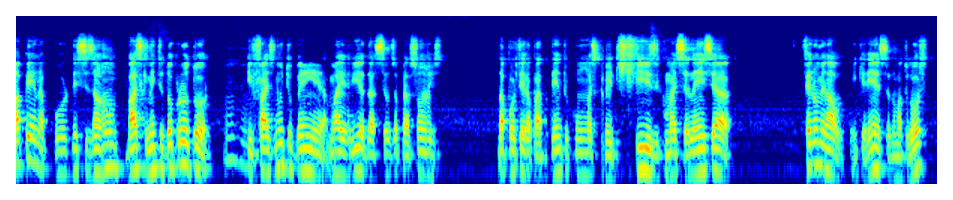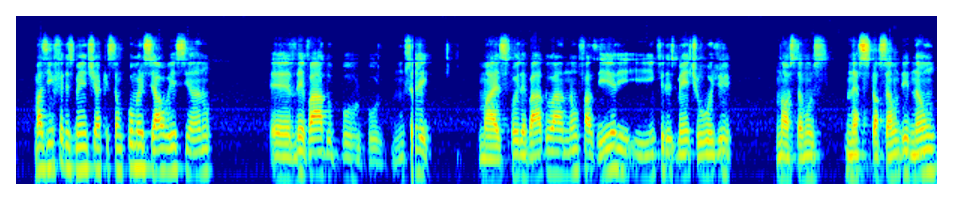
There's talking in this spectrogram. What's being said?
a pena por decisão basicamente do produtor, uhum. que faz muito bem a maioria das suas operações da porteira para dentro com uma expertise, com uma excelência fenomenal em querência no Mato Grosso, mas infelizmente a questão comercial esse ano é levado por, por, não sei, mas foi levado a não fazer e, e infelizmente hoje nós estamos nessa situação de não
